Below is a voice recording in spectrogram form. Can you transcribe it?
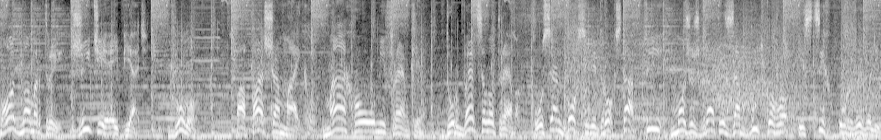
Мод номер 3 GTA 5. Було Папаша Майкл, Махоумі Френклін, Турбецело Тревор. У сендбоксі від Rockstar ти можеш грати за будь-кого із цих урвиголів,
